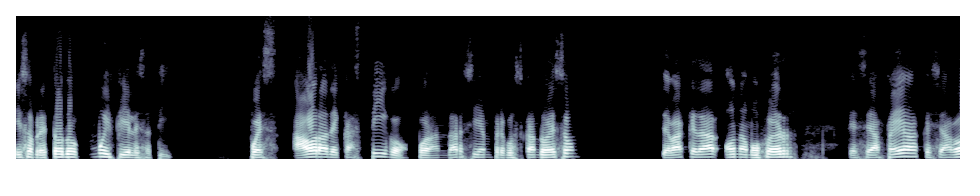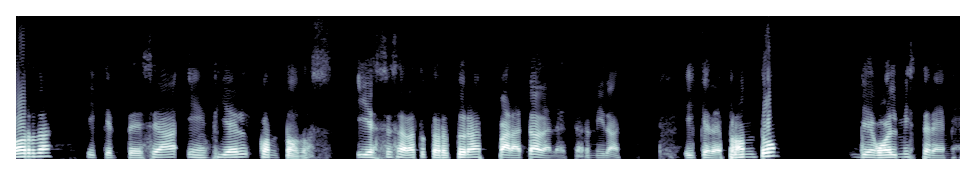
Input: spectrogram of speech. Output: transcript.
y sobre todo muy fieles a ti. Pues ahora de castigo por andar siempre buscando eso, te va a quedar una mujer que sea fea, que sea gorda y que te sea infiel con todos. Y esa será tu tortura para toda la eternidad. Y que de pronto llegó el Mr. M.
